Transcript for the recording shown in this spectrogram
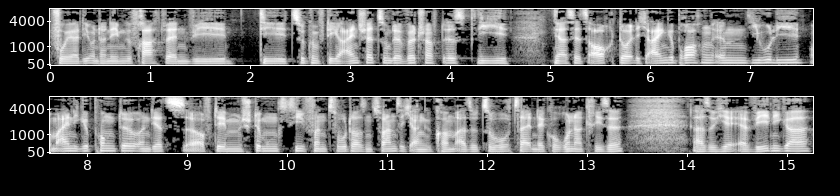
wo ja die Unternehmen gefragt werden, wie die zukünftige Einschätzung der Wirtschaft ist, die ja ist jetzt auch deutlich eingebrochen im Juli um einige Punkte und jetzt äh, auf dem Stimmungstief von 2020 angekommen, also zu Hochzeiten der Corona-Krise. Also hier eher weniger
